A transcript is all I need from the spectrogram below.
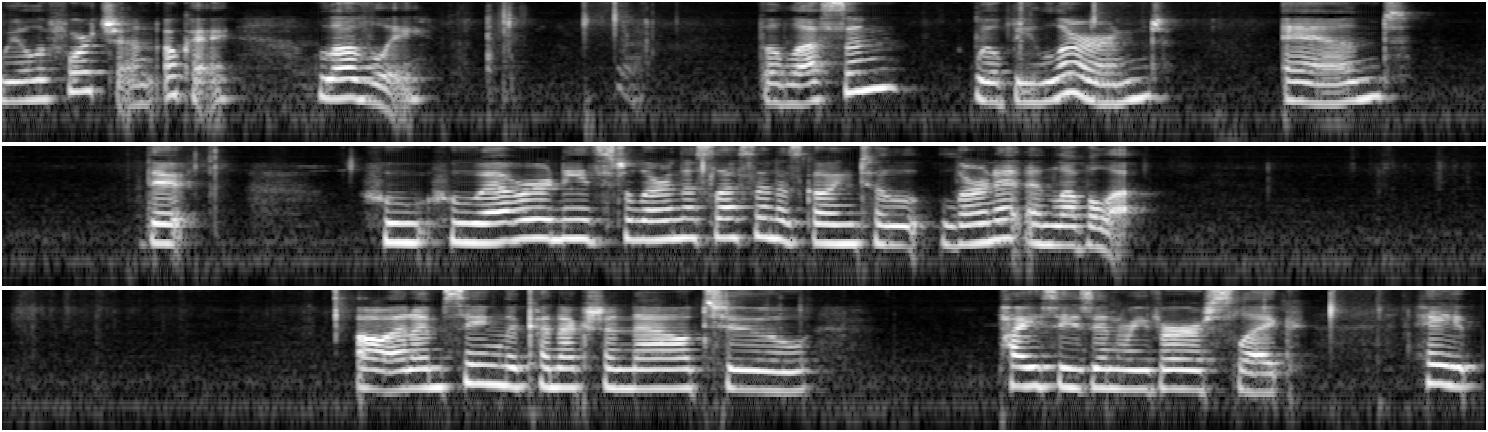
Wheel of Fortune. Okay, lovely. The lesson will be learned and there who whoever needs to learn this lesson is going to learn it and level up. Oh, and I'm seeing the connection now to Pisces in reverse like, hey,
